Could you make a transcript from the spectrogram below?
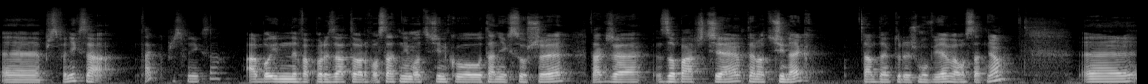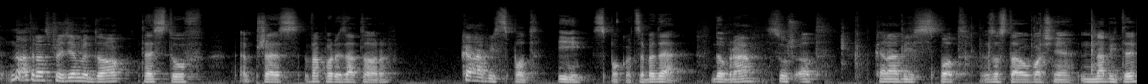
E, przez Fenixa? Tak? Przez Fenixa? Albo inny waporyzator w ostatnim odcinku Tanich Suszy. Także zobaczcie ten odcinek, tamten, który już mówiłem Wam ostatnio. E, no a teraz przejdziemy do testów przez waporyzator Cannabis Spot i Spoko CBD. Dobra, susz od Cannabis Spot został właśnie nabity.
